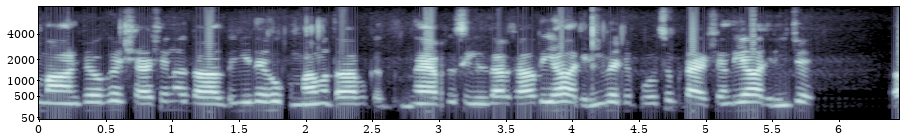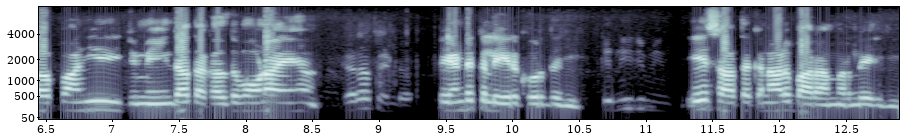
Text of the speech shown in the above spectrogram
ਮਾਨਯੋਗ ਸੈਸ਼ਨ ਅਦਾਲਤ ਜੀ ਦੇ ਹੁਕਮਾਂ ਮੁਤਾਬਕ ਨਾਇਬ ਤਹਿਸੀਲਦਾਰ ਸਾਹਿਬ ਦੀ ਹਾਜ਼ਰੀ ਵਿੱਚ ਪੁਲਿਸ ਪ੍ਰੋਟੈਕਸ਼ਨ ਦੀ ਹਾਜ਼ਰੀ 'ਚ ਆਪਾਂ ਜੀ ਜ਼ਮੀਨ ਦਾ ਦਖਲ ਦਿਵਾਉਣ ਆਏ ਹਾਂ। ਕਿਹੜਾ ਪਿੰਡ? ਪਿੰਡ ਕਲੇਰ ਖੁਰਦ ਜੀ। ਕਿੰਨੀ ਜ਼ਮੀਨ? ਇਹ ਸੱਤ ਕਨਾਲ 12 ਮਰਲੇ ਜੀ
